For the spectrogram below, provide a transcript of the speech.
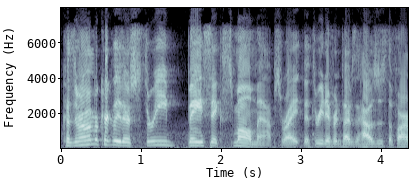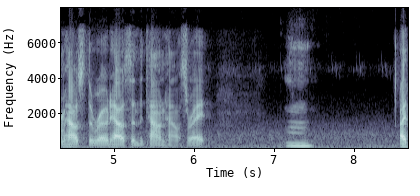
Because if I remember correctly, there's three basic small maps, right? The three different types of houses: the farmhouse, the roadhouse, and the townhouse, right? Mm, I,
